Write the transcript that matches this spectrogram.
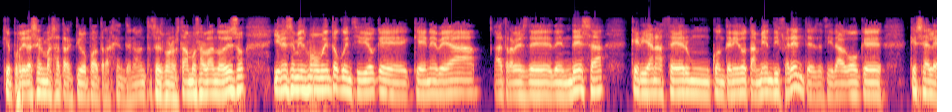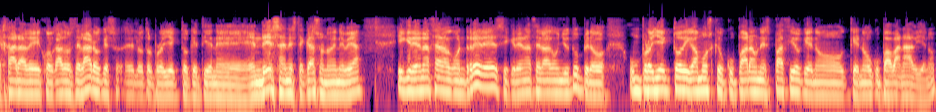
que pudiera ser más atractivo para otra gente, ¿no? Entonces, bueno, estábamos hablando de eso y en ese mismo momento coincidió que, que NBA a través de, Endesa querían hacer un contenido también diferente, es decir, algo que, que, se alejara de Colgados del Aro, que es el otro proyecto que tiene Endesa en este caso, no NBA, y querían hacer algo en redes y querían hacer algo en YouTube, pero un proyecto, digamos, que ocupara un espacio que no, que no ocupaba nadie, ¿no?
